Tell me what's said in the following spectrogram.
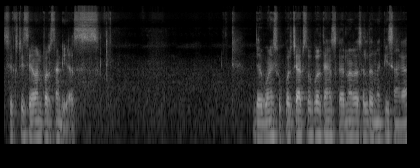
सिक्स्टी सेवन पर्सेंट यस जर कोणी सुपर चॅट सुपर थँक्स करणार असेल तर नक्की सांगा.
